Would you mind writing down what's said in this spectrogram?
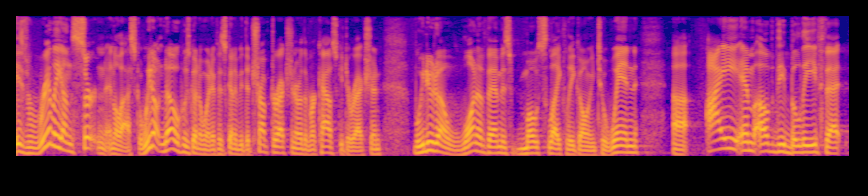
is really uncertain in Alaska. We don't know who's going to win, if it's going to be the Trump direction or the Murkowski direction. We do know one of them is most likely going to win. Uh, I am of the belief that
